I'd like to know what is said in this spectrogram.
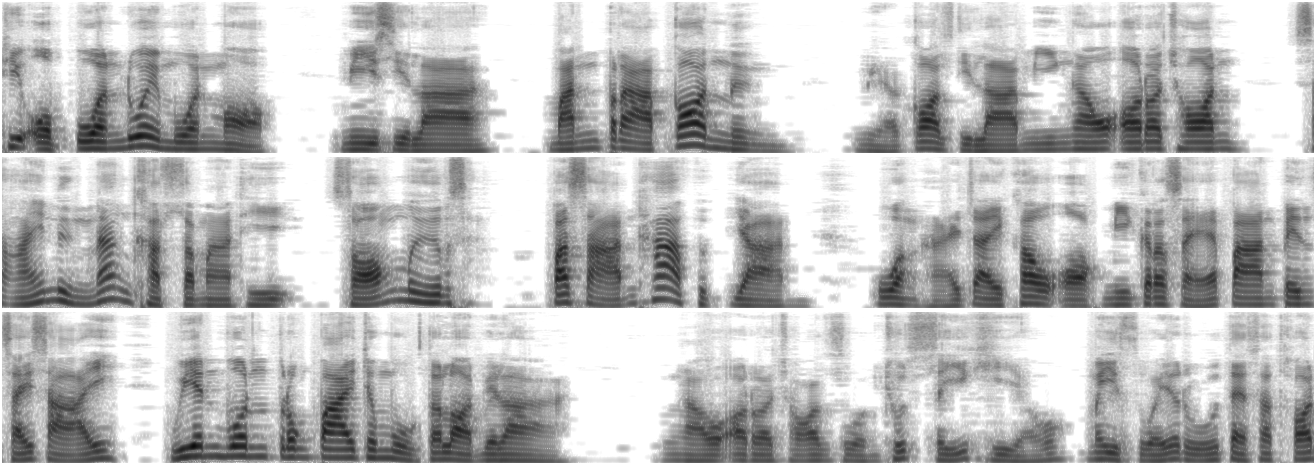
ที่อบอวนด้วยมวลหมอก มีศิลา มันปราบก้อนหนึ่ง เหนือก้อนศิลามีเงาอรชร สายหนึ่งนั่งขัดสมาธิสองมือประสานท่าฝึกยานห่วงหายใจเข้าออกมีกระแสปานเป็นสายๆ เวียนวนตรงปลายจมูกตลอดเวลา เงาอรชรสวมชุดสีเขียว ไม่สวยหรูแต่สะท้อน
